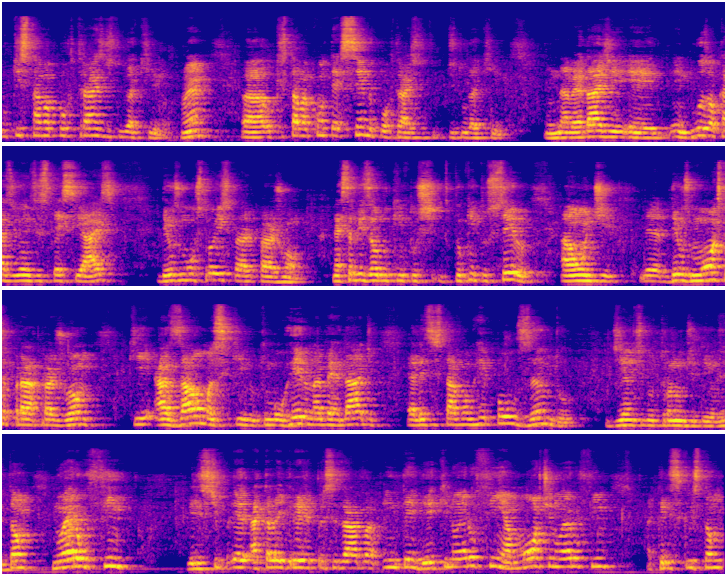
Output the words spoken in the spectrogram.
o que estava por trás de tudo aquilo, né? Uh, o que estava acontecendo por trás de, de tudo aquilo. E, na verdade, eh, em duas ocasiões especiais, Deus mostrou isso para João. Nessa visão do quinto, do quinto selo, onde eh, Deus mostra para João que as almas que, que morreram, na verdade, elas estavam repousando diante do trono de Deus. Então, não era o fim. Eles, tipo, eh, aquela igreja precisava entender que não era o fim, a morte não era o fim. Aqueles cristão,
